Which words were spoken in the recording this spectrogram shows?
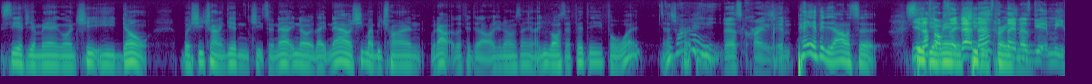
see if your man going to cheat. He don't, but she trying to get him to cheat. So now you know, like now she might be trying without the fifty dollars. You know what I'm saying? Like you lost that fifty for what? That's right. crazy. That's crazy. And Paying fifty dollars to see yeah, that's what I'm saying. That, that's the crazy. thing that's getting me.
